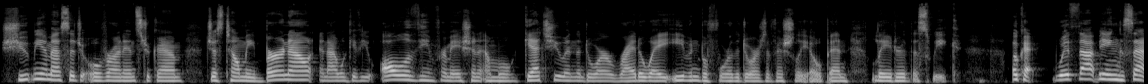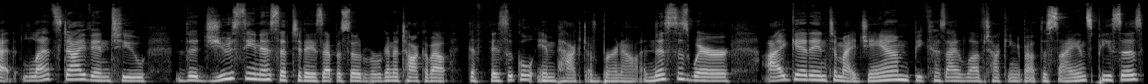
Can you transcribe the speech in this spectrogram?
shoot me a message over on Instagram. Just tell me burnout, and I will give you all of the information and we'll get you in the door right away, even before the doors officially open later this week. Okay, with that being said, let's dive into the juiciness of today's episode where we're going to talk about the physical impact of burnout. And this is where I get into my jam because I love talking about the science pieces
